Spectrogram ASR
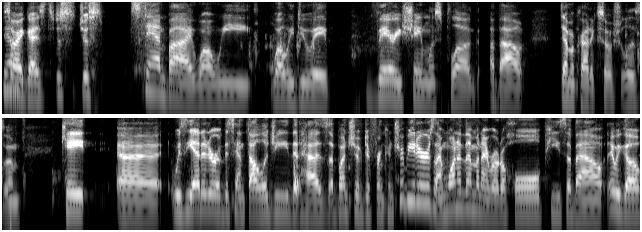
Yeah. Sorry, guys. Just just stand by while we while we do a very shameless plug about democratic socialism. Kate uh, was the editor of this anthology that has a bunch of different contributors. I'm one of them, and I wrote a whole piece about. There we go.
